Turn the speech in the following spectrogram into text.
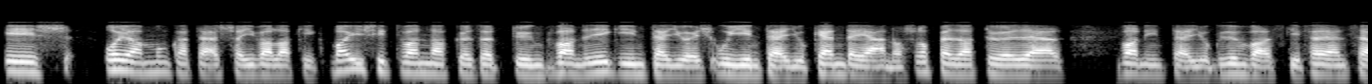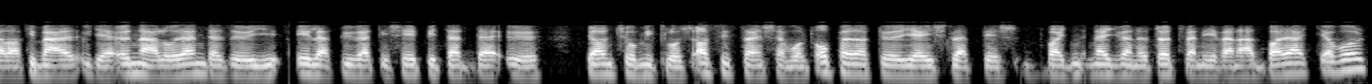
és olyan munkatársaival, akik ma is itt vannak közöttünk, van régi interjú és új interjú Kende János operatőrrel, van interjú Grünwalski Ferenccel, aki már ugye önálló rendezői életművet is épített, de ő Jancsó Miklós asszisztense volt, operatőrje is lett, és vagy 45-50 éven át barátja volt.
